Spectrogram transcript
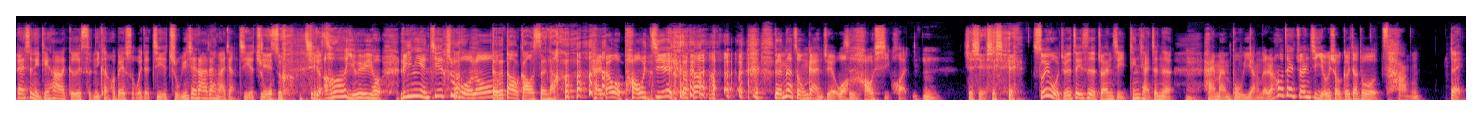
但是你听他的歌词，你可能会被所谓的接住，因为现在大家很爱讲接住，接住，接住哦，有有有，李念接住我喽，得道高僧啊，还把我抛接的那种感觉，我好喜欢。嗯，谢谢谢谢。所以我觉得这次的专辑听起来真的还蛮不一样的。然后在专辑有一首歌叫做《藏》，对。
